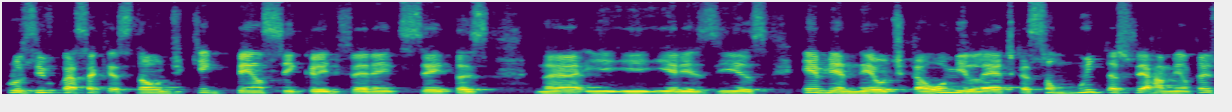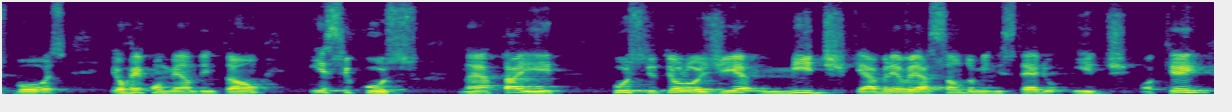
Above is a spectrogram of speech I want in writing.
inclusive com essa questão de quem pensa e crê diferente, seitas né, e, e, heresias, hemenêutica, homilética, são muitas ferramentas boas, eu recomendo, então, esse curso. Né? Tá aí, curso de Teologia MID, que é a abreviação do Ministério ID, ok?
